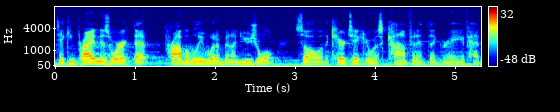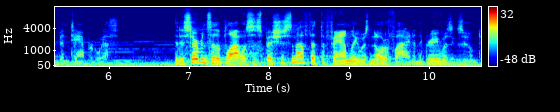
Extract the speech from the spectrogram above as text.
Taking pride in his work, that probably would have been unusual, so the caretaker was confident the grave had been tampered with. The disturbance of the plot was suspicious enough that the family was notified and the grave was exhumed.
